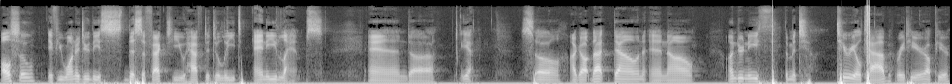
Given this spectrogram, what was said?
Also, if you want to do this this effect, you have to delete any lamps. And uh, yeah. So I got that down, and now underneath the material tab right here, up here.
